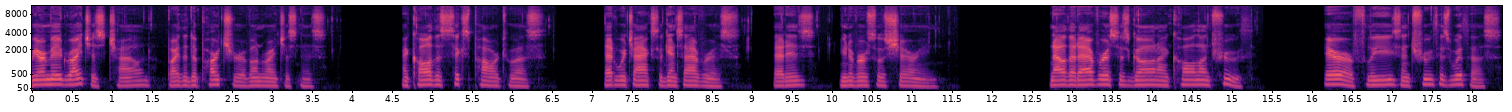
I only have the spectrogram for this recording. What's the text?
We are made righteous, child, by the departure of unrighteousness. I call the sixth power to us, that which acts against avarice, that is, universal sharing. Now that avarice is gone, I call on truth. Error flees, and truth is with us.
